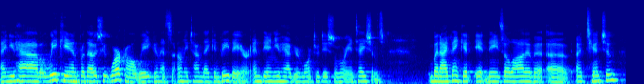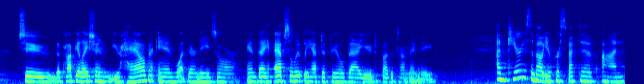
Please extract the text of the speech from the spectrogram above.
And you have a weekend for those who work all week, and that's the only time they can be there. And then you have your more traditional orientations. But I think it, it needs a lot of uh, uh, attention to the population you have and what their needs are. And they absolutely have to feel valued by the time they leave. I'm curious about your perspective on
